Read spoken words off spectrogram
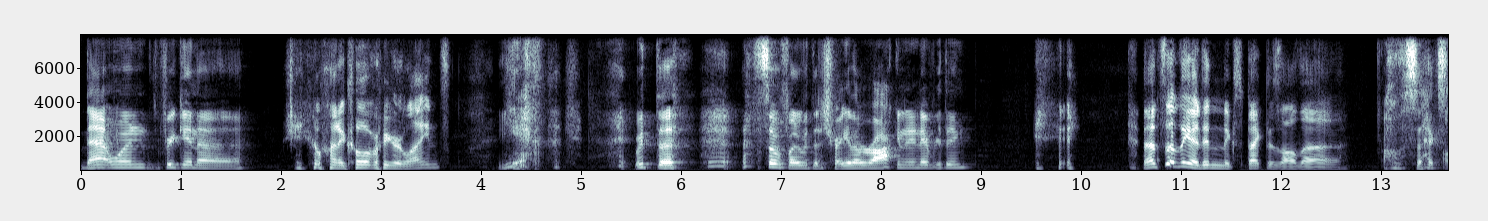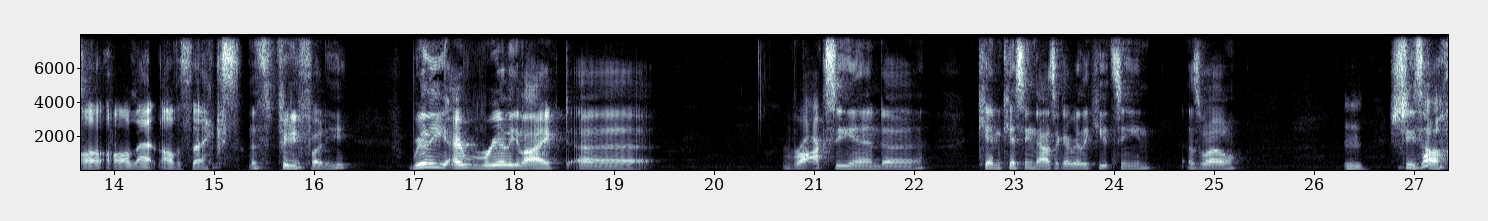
That one freaking uh you want to go over your lines? yeah. with the so funny with the trailer rocking and everything. That's something I didn't expect. Is all the all the sex. all all that all the sex. That's pretty funny. Really, I really liked uh Roxy and uh Kim kissing. That was like a really cute scene as well. Mm. She's all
